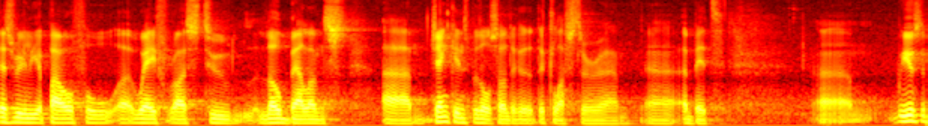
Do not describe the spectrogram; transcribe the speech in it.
that's really a powerful uh, way for us to load balance um, Jenkins, but also the, the cluster um, uh, a bit. Um, we use the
